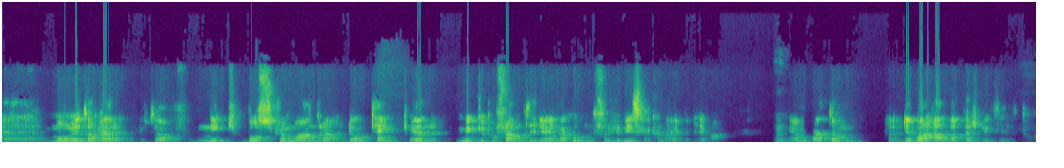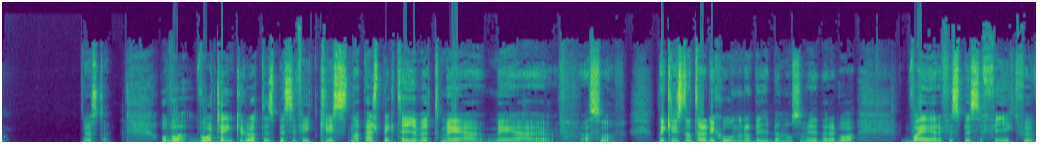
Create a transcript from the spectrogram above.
Eh, många av de här utav Nick Bostrom och andra, de tänker mycket på framtida generationer för hur vi ska kunna överleva. Mm. Jag menar att de, det är bara halva perspektivet. Då. Just det. Och var, tänker du att det specifikt kristna perspektivet med, med alltså, den kristna traditionen och Bibeln och så vidare, vad, vad är det för specifikt för,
